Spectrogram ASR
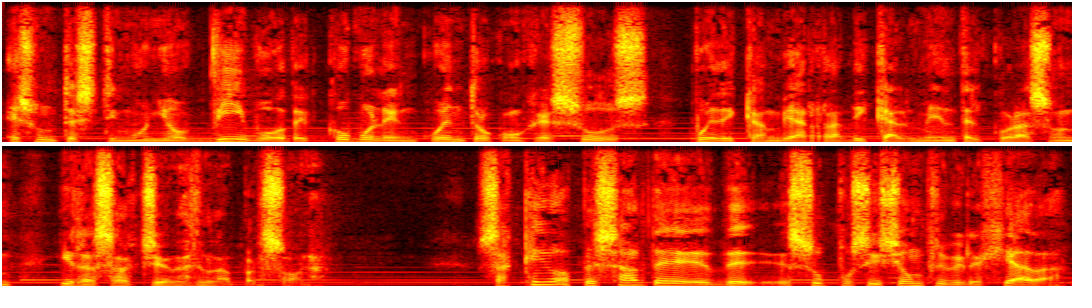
es un testimonio vivo de cómo el encuentro con Jesús puede cambiar radicalmente el corazón y las acciones de una persona. Saqueo, a pesar de, de su posición privilegiada,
